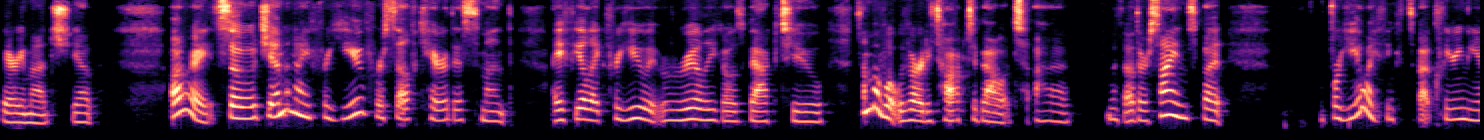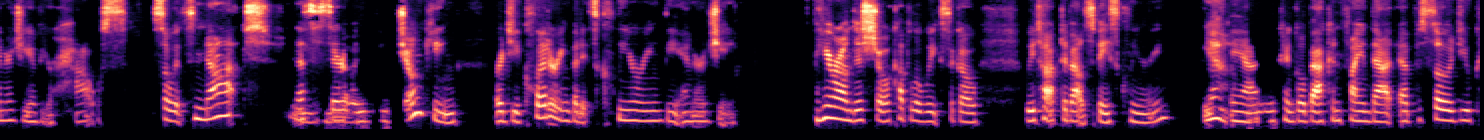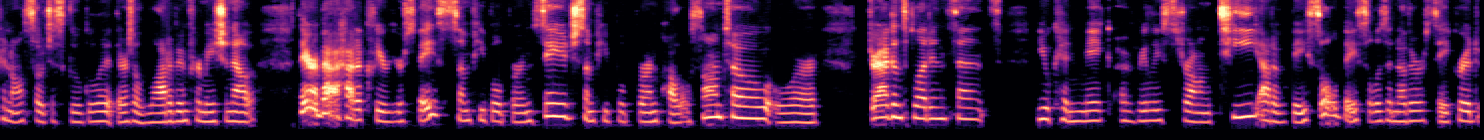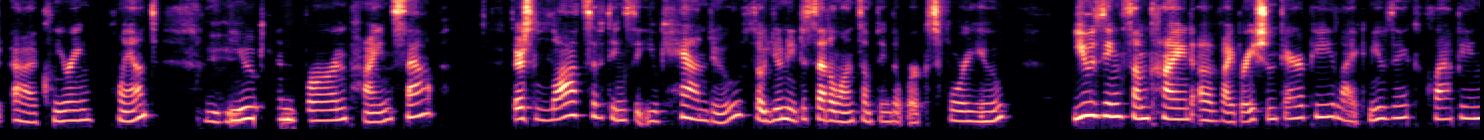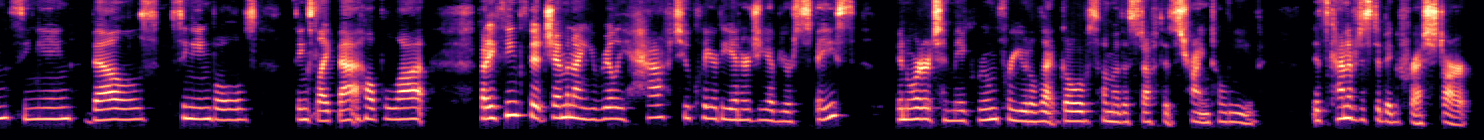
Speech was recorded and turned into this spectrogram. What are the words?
Very much. Yep. All right. So Gemini, for you for self care this month, I feel like for you it really goes back to some of what we've already talked about. Uh, with other signs, but for you, I think it's about clearing the energy of your house. So it's not necessarily mm-hmm. junking or decluttering, but it's clearing the energy. Here on this show, a couple of weeks ago, we talked about space clearing. Yeah. And you can go back and find that episode. You can also just Google it. There's a lot of information out there about how to clear your space. Some people burn sage, some people burn Palo Santo or dragon's blood incense. You can make a really strong tea out of basil. Basil is another sacred uh, clearing plant. Mm-hmm. You can burn pine sap. There's lots of things that you can do. So you need to settle on something that works for you. Using some kind of vibration therapy like music, clapping, singing, bells, singing bowls, things like that help a lot. But I think that Gemini, you really have to clear the energy of your space in order to make room for you to let go of some of the stuff that's trying to leave. It's kind of just a big fresh start,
